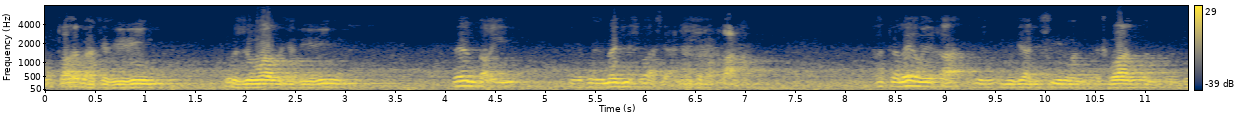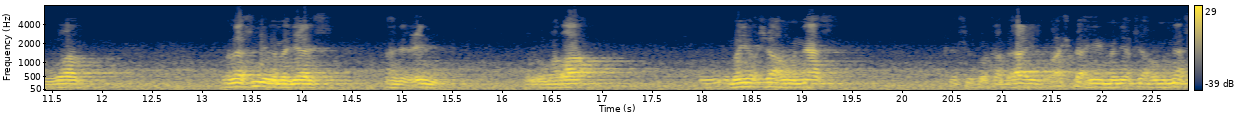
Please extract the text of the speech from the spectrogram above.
والطلبة كثيرين والزوار الكثيرين فينبغي أن يكون المجلس واسعا حسب الطاقة. حتى لا يضيق بالمجالسين والإخوان والزوار ولا سيما مجالس أهل العلم والأمراء ومن يغشاهم الناس كسوق القبائل وأشباههم من يغشاهم الناس.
